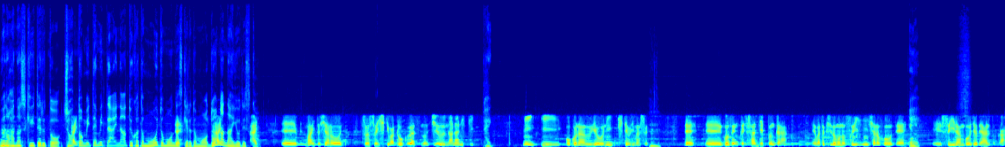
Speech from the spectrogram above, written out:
今の話聞いてるとちょっと見てみたいなという方も多いと思うんですけれども、どんな内容ですか？はい。えー毎年あの通水式は6月の17日。はいにい行うようにしております。うん。で、えー午前9時30分から、えー私どもの水銀社の方で、ええ。えー水難防除であるとか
